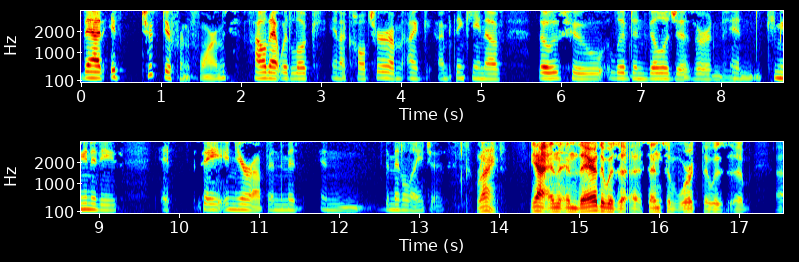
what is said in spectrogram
that it took different forms. How that would look in a culture, I'm, I, am i am thinking of those who lived in villages or in, mm-hmm. in communities, it, say in Europe in the mid in the Middle Ages. Right. Yeah, and and there there was a, a sense of work that was uh, uh,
